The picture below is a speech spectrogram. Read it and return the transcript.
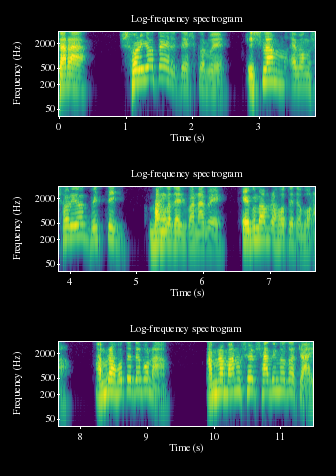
তারা শরীয়তের দেশ করবে, ইসলাম এবং শরীয়ত ভিত্তিক বাংলাদেশ বানাবে, এগুলো আমরা হতে দেব না। আমরা হতে দেব না। আমরা মানুষের স্বাধীনতা চাই।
